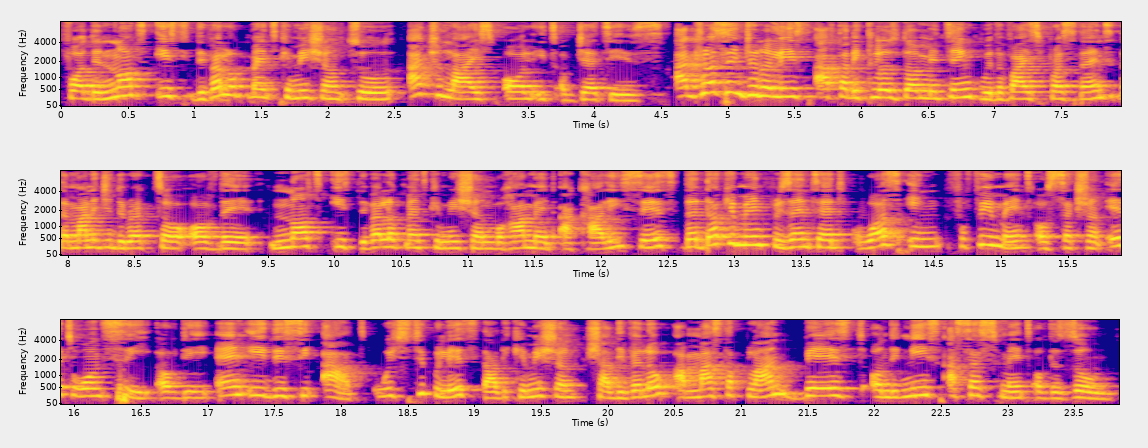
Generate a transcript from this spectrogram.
for the Northeast Development Commission to actualize all its objectives. Addressing journalists after the closed-door meeting with the Vice President, the Managing Director of the Northeast Development Commission, Mohammed Alkali, Says the document presented was in fulfillment of Section 81C of the NEDC Act, which stipulates that the Commission shall develop a master plan based on the needs assessment of the zone.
